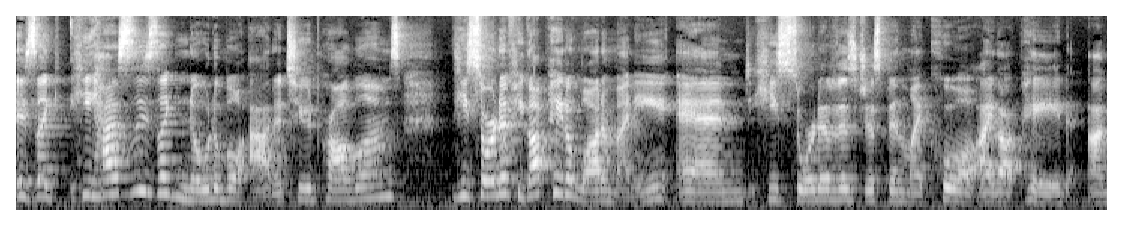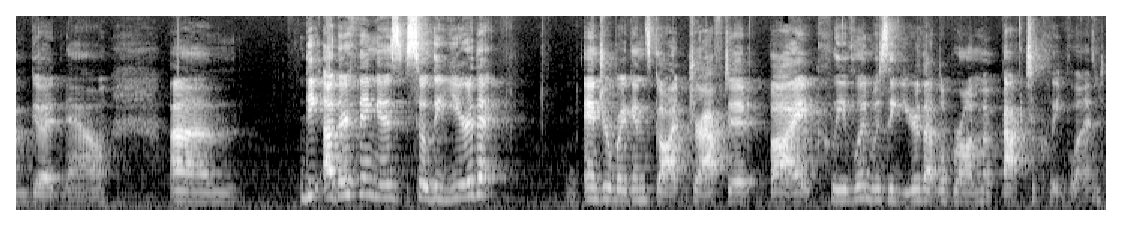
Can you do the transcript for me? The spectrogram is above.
Is like he has these like notable attitude problems. He sort of he got paid a lot of money and he sort of has just been like, "Cool, I got paid. I'm good now." Um the other thing is so the year that Andrew Wiggins got drafted by Cleveland was the year that LeBron went back to Cleveland.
